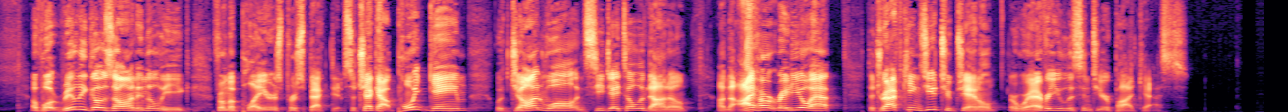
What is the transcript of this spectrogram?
of what really goes on in the league from a player's perspective. So check out Point Game with John Wall and CJ Toledano on the iHeartRadio app, the DraftKings YouTube channel, or wherever you listen to your podcasts.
